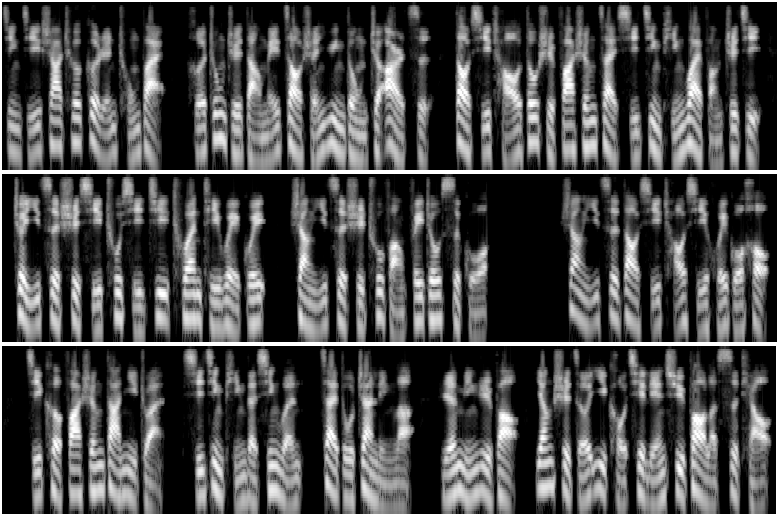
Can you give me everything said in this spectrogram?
紧急刹车个人崇拜。和终止党媒造神运动这二次到习潮都是发生在习近平外访之际。这一次是习出席 G20 未归，上一次是出访非洲四国。上一次到习潮习回国后，即刻发生大逆转，习近平的新闻再度占领了《人民日报》，央视则一口气连续报了四条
